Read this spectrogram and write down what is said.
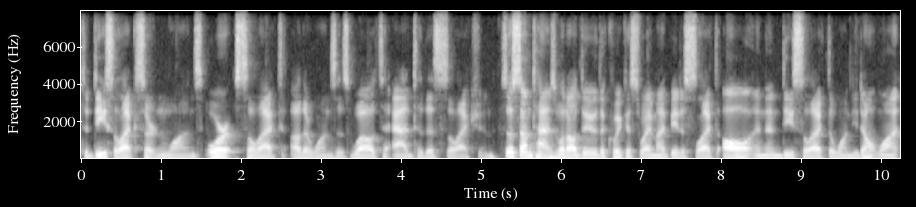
to deselect certain ones or select other ones as well to add add to this selection. So sometimes what I'll do, the quickest way might be to select all and then deselect the one you don't want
